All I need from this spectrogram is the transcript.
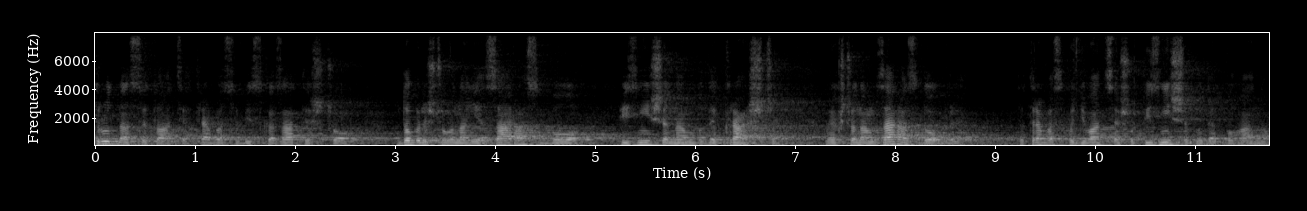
трудна ситуація, треба собі сказати, що добре, що вона є зараз, бо пізніше нам буде краще. Бо якщо нам зараз добре, то треба сподіватися, що пізніше буде погано.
